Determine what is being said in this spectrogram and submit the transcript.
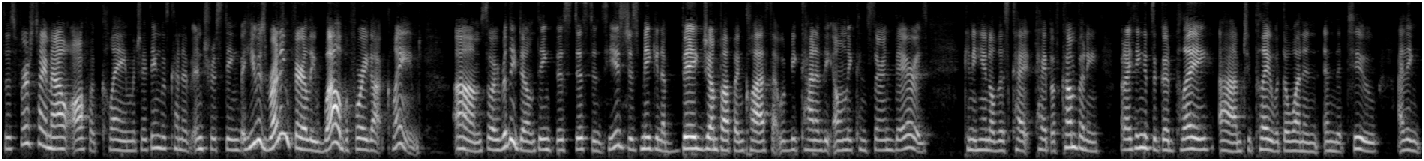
So his first time out off a claim, which I think was kind of interesting. But he was running fairly well before he got claimed. Um, so I really don't think this distance. He is just making a big jump up in class. That would be kind of the only concern there is, can he handle this type of company? But I think it's a good play um, to play with the one and, and the two. I think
